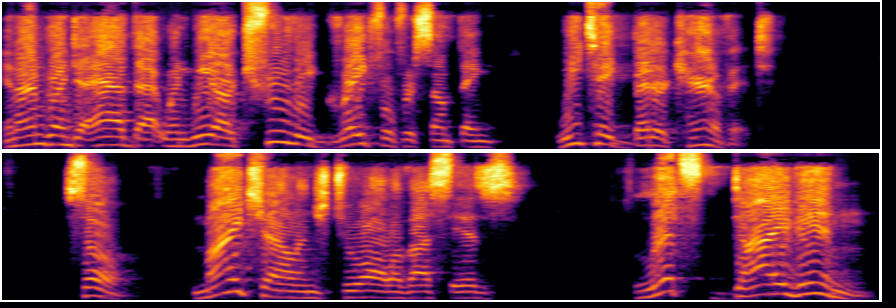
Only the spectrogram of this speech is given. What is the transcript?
And I'm going to add that when we are truly grateful for something, we take better care of it. So, my challenge to all of us is let's dive in.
